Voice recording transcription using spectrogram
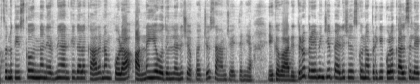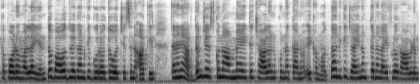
అతను తీసుకున్న నిర్ణయానికి గల కారణం కూడా అన్నయ్య వదులని చెప్పొచ్చు శామ్ చైతన్య. ఇక వారిద్దరూ ప్రేమించి పెళ్ళి చేసుకున్నప్పటికీ కూడా కలిసి లేకపోవడం వల్ల ఎంతో భావోద్వేగానికి గురవుతూ వచ్చేసిన అఖిల్ తనని అర్థం చేసుకున్న అమ్మాయి అయితే చాలనుకున్న తాను ఇక మొత్తానికి జైనం తన లైఫ్లో రావడం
